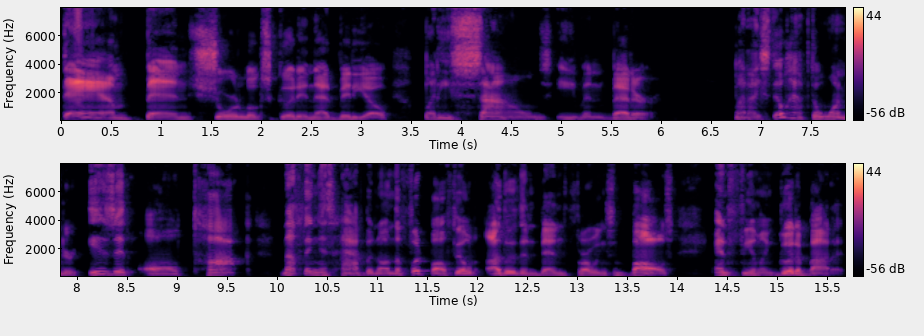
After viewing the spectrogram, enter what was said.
damn, Ben sure looks good in that video, but he sounds even better. But I still have to wonder is it all talk? Nothing has happened on the football field other than Ben throwing some balls and feeling good about it.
